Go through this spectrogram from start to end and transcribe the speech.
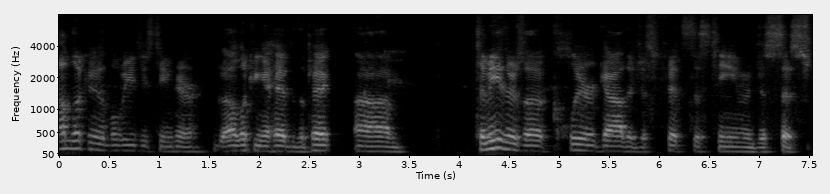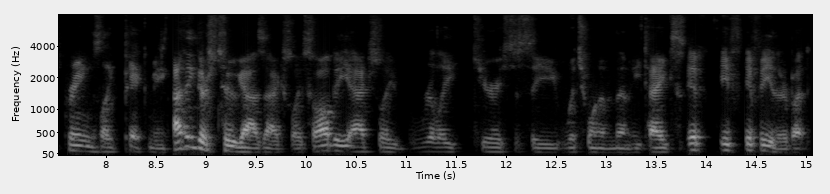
I'm looking at Luigi's team here, uh, looking ahead to the pick. Um, to me, there's a clear guy that just fits this team and just says screams like "pick me." I think there's two guys actually, so I'll be actually really curious to see which one of them he takes, if if if either. But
